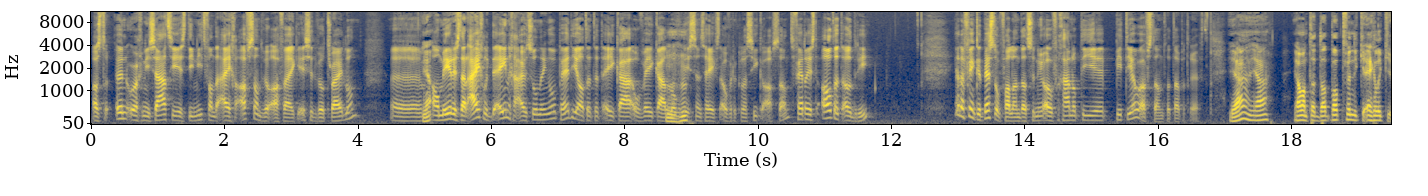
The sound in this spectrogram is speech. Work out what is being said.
Als er een organisatie is die niet van de eigen afstand wil afwijken, is het World Triathlon. Ja. Almere is daar eigenlijk de enige uitzondering op, hè, die altijd het EK of WK long mm -hmm. distance heeft over de klassieke afstand. Verder is het altijd O3. Ja, dan vind ik het best opvallend dat ze nu overgaan op die uh, PTO-afstand wat dat betreft. Ja, ja. Ja, want dat, dat vind ik eigenlijk...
